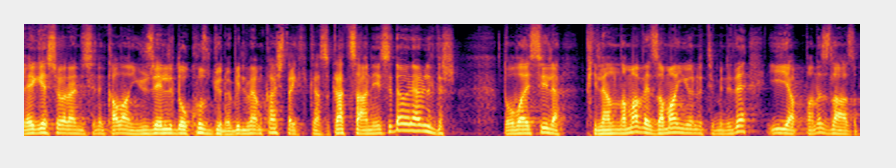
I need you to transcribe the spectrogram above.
LGS öğrencisinin kalan 159 günü bilmem kaç dakikası kaç saniyesi de önemlidir. Dolayısıyla planlama ve zaman yönetimini de iyi yapmanız lazım.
